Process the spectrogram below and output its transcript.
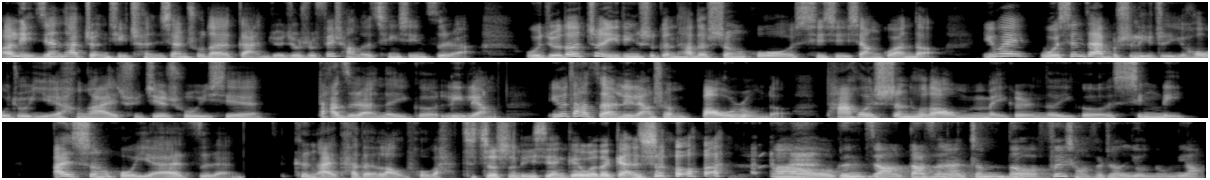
而李健他整体呈现出的感觉就是非常的清新自然。我觉得这一定是跟他的生活息息相关的。因为我现在不是离职以后，我就也很爱去接触一些大自然的一个力量，因为大自然力量是很包容的，它会渗透到我们每个人的一个心里。爱生活也爱自然，更爱他的老婆吧。这就是李现给我的感受。啊，我跟你讲，大自然真的非常非常的有能量。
